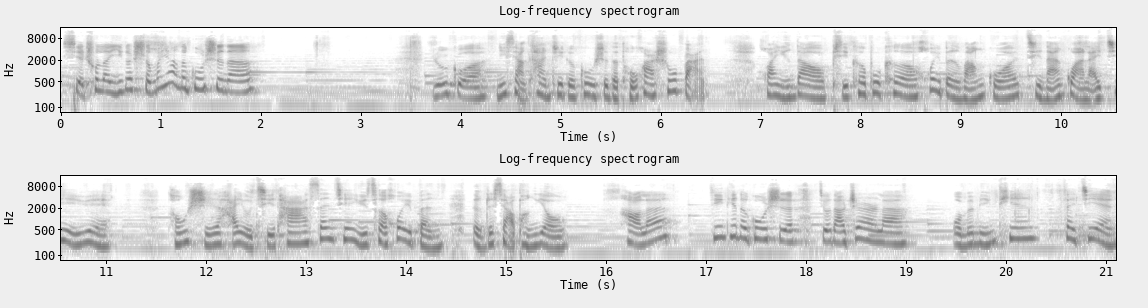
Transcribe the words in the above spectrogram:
写出了一个什么样的故事呢？如果你想看这个故事的图画书版，欢迎到皮克布克绘本王国济南馆来借阅，同时还有其他三千余册绘本等着小朋友。好了，今天的故事就到这儿了，我们明天再见。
